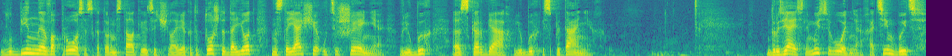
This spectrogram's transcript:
глубинные вопросы, с которым сталкивается человек. Это то, что дает настоящее утешение в любых э, скорбях, в любых испытаниях. Друзья, если мы сегодня хотим быть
